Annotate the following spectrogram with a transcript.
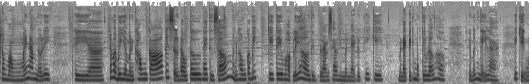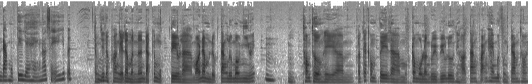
trong vòng mấy năm nữa đi thì uh, nếu mà bây giờ mình không có cái sự đầu tư ngay từ sớm mình không có biết chi tiêu hợp lý hơn thì làm sao thì mình đạt được cái kia mình đạt được cái mục tiêu lớn hơn. Thì mình nghĩ là cái chuyện đặt mục tiêu dài hạn nó sẽ giúp ích thậm chí ừ. là khoa nghĩ là mình nên đặt cái mục tiêu là mỗi năm mình được tăng lương bao nhiêu ấy ừ. Ừ. thông thường thì uh, ở các công ty là một trong một lần review lương thì họ tăng khoảng 20% thôi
